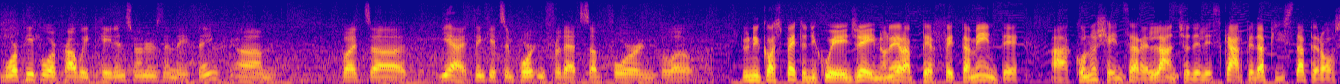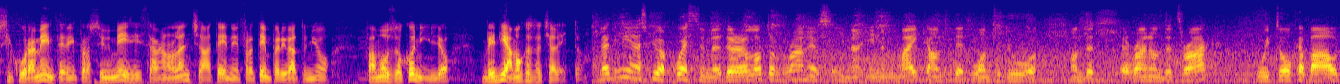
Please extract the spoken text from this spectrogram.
more people are probably cadence runners than they think. Um, but uh, yeah, I think it's important for that sub 4 and below. L'unico aspetto di cui AJ non era perfettamente a conoscenza era il lancio delle scarpe da pista, però sicuramente nei prossimi mesi saranno lanciate e nel frattempo è arrivato il mio famoso coniglio, vediamo cosa ci ha detto. Let me ask you a question, there are a lot of runners in, in my country that want to do on the, run on the track. We talk about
